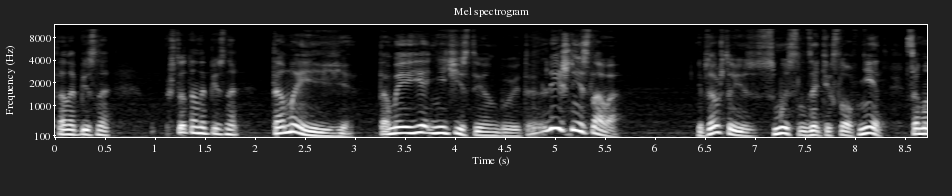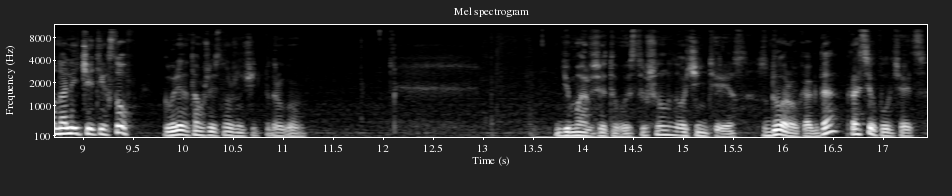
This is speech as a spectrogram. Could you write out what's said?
Там написано – что там написано? Тамеие. Тамеие нечистый он будет. Лишние слова. Не потому, что смысл из этих слов нет. Само наличие этих слов говорит о том, что здесь нужно чуть по-другому. Дюмар все это выслушал, очень интересно. Здорово, когда? Красиво получается.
